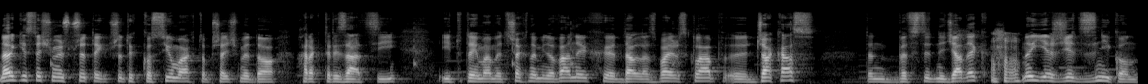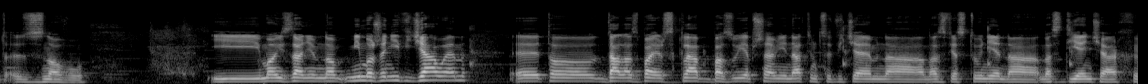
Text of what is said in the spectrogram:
No jak jesteśmy już przy, tej, przy tych kostiumach, to przejdźmy do charakteryzacji. I tutaj mamy trzech nominowanych. Dallas Buyers Club, y, Jackass, ten bewstydny dziadek, no i jeździec znikąd znowu. I moim zdaniem, no mimo, że nie widziałem, to Dallas Buyers Club bazuje przynajmniej na tym, co widziałem na, na zwiastunie, na, na zdjęciach y,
